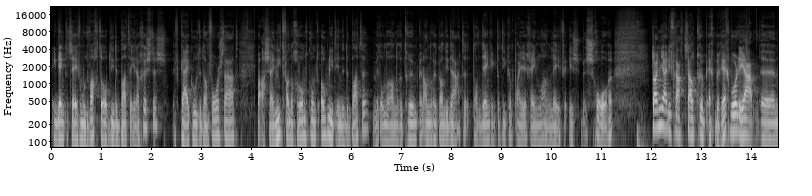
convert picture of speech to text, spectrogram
ik denk dat ze even moet wachten op die debatten in augustus. Even kijken hoe het er dan voor staat. Maar als zij niet van de grond komt, ook niet in de debatten, met onder andere Trump en andere kandidaten, dan denk ik dat die campagne geen lang leven is beschoren. Tanja die vraagt, zou Trump echt berecht worden? Ja, uh, uh,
